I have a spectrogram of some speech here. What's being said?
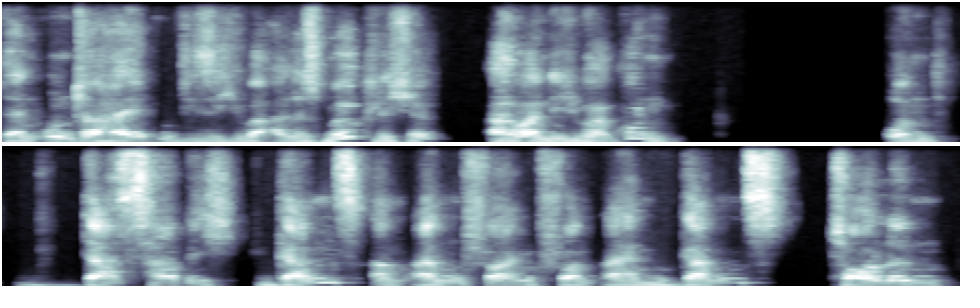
dann unterhalten die sich über alles Mögliche, aber nicht über den Kunden. Und das habe ich ganz am Anfang von einem ganz tollen,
